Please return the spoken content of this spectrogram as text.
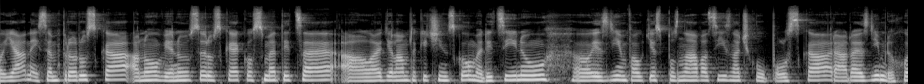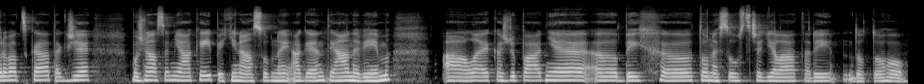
já nejsem pro ruská, ano, věnuju se ruské kosmetice, ale dělám taky čínskou medicínu. Eh, jezdím v autě s poznávací značkou Polska, ráda jezdím do Chorvatska, takže možná jsem nějaký pětinásobný agent, já nevím, ale každopádně eh, bych to nesoustředila tady do toho.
